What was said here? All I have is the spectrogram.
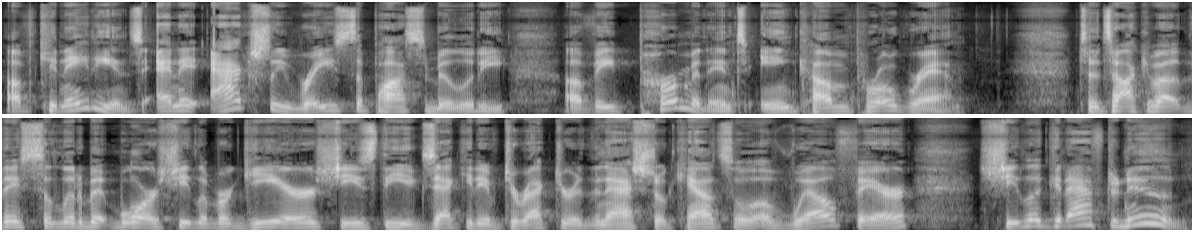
of Canadians. And it actually raised the possibility of a permanent income program. To talk about this a little bit more, Sheila Regehr, she's the executive director of the National Council of Welfare. Sheila, good afternoon.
